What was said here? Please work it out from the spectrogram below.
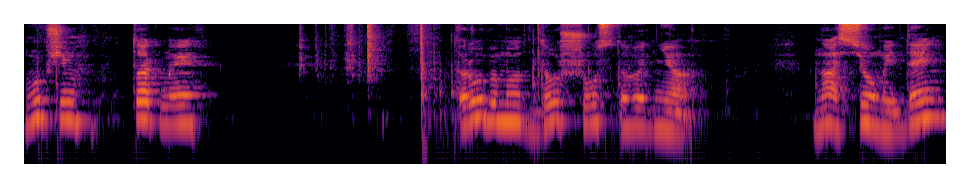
В общем, так ми робимо до шостого дня. На сьомий день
